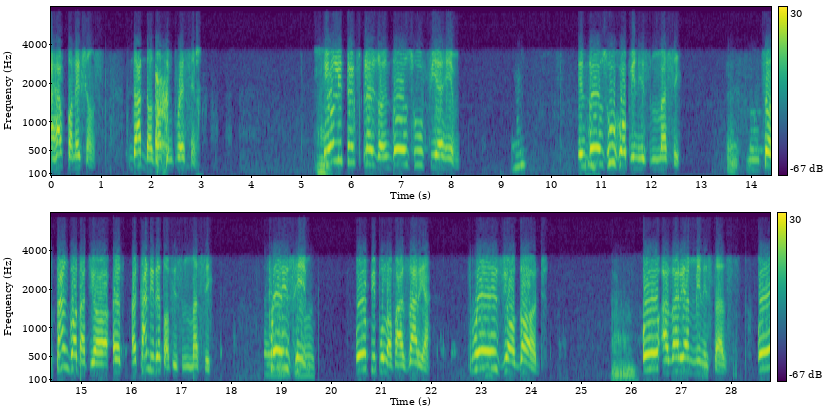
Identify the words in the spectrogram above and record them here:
I have connections. That does not impress him. He only takes pleasure in those who fear him, in those who hope in his mercy. So thank God that you are a, a candidate of his mercy. Praise him, Lord. O people of Azaria. Praise your God, mm-hmm. O Azaria ministers, O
